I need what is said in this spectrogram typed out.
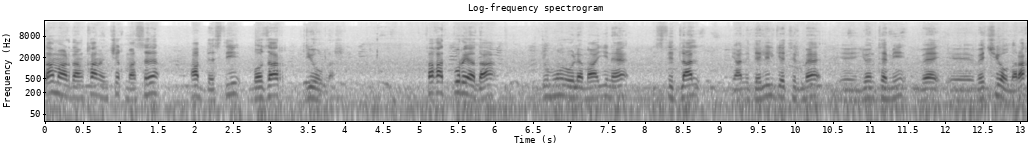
damardan kanın çıkması abdesti bozar diyorlar. Fakat buraya da cumhur ulema yine istidlal yani delil getirme e, yöntemi ve e, veçi olarak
